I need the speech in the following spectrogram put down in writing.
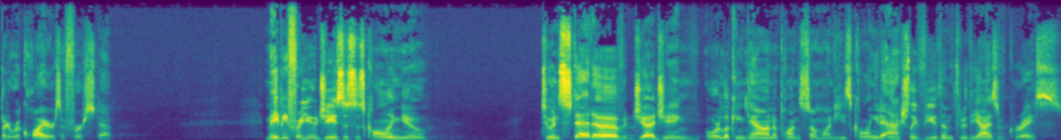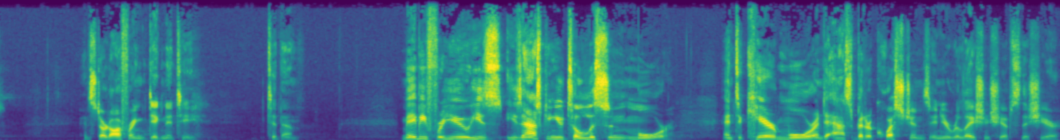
But it requires a first step. Maybe for you, Jesus is calling you to instead of judging or looking down upon someone, he's calling you to actually view them through the eyes of grace and start offering dignity to them. Maybe for you, he's, he's asking you to listen more and to care more and to ask better questions in your relationships this year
